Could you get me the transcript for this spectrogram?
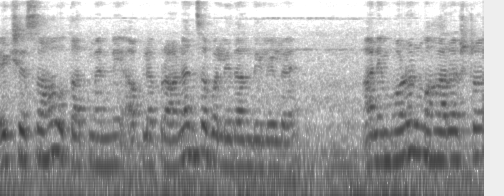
एकशे सहा हुतात्म्यांनी आपल्या प्राणांचं बलिदान दिलेलं आहे. आणि म्हणून महाराष्ट्र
